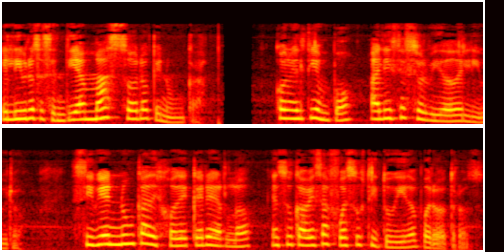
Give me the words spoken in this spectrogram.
el libro se sentía más solo que nunca. Con el tiempo, Alicia se olvidó del libro. Si bien nunca dejó de quererlo, en su cabeza fue sustituido por otros.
